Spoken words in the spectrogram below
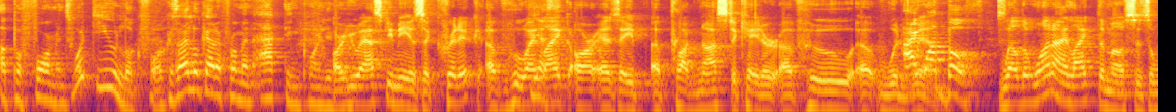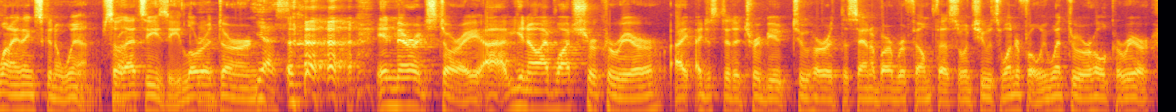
a performance? What do you look for? Because I look at it from an acting point of view. Are you asking me as a critic of who I Yes. like or as a, a prognosticator of who uh, would I win? I want both. Well, the one I like the most is the one I think is going to win. So that's easy. Laura Dern. Yes. in Marriage Story. Uh, you know, I've watched her career. I, I just did a tribute to her at the Santa Barbara Film Festival, and she was wonderful. We went through her whole career.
